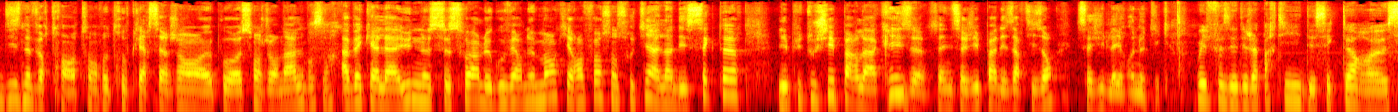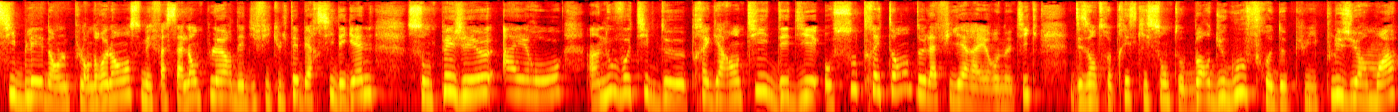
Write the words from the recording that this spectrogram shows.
19h30. On retrouve Claire Sergent euh, pour son journal. Bonsoir. Avec à la une ce soir le gouvernement qui renforce son soutien à l'un des secteurs les plus touchés par la crise. Ça ne s'agit pas des artisans, il s'agit de l'aéronautique. Oui, il faisait déjà partie des secteurs euh, ciblés dans le plan de relance, mais face à l'ampleur des difficultés, Bercy dégaine son PGE Aéro, un nouveau type de prêt garanti dédié aux sous-traitants de la filière aéronautique, des entreprises qui sont au bord du gouffre depuis plusieurs mois.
